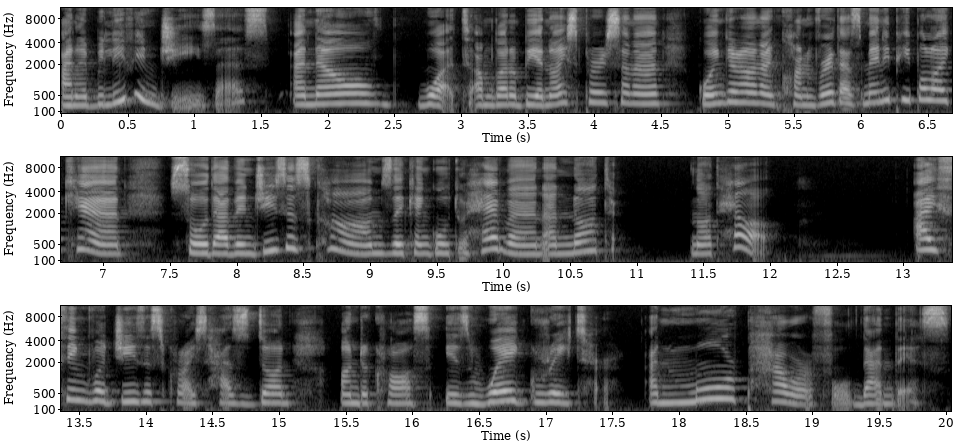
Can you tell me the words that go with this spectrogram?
and I believe in Jesus. And now what? I'm going to be a nice person and going around and convert as many people I can so that when Jesus comes, they can go to heaven and not not hell. I think what Jesus Christ has done on the cross is way greater and more powerful than this.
